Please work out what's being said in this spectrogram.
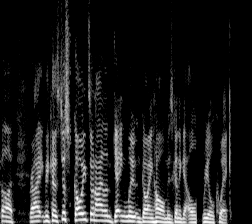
god! Right, because just going to an island, getting loot, and going home is going to get old real quick.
